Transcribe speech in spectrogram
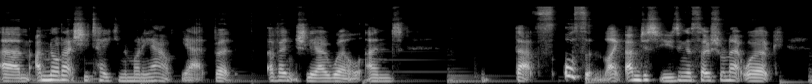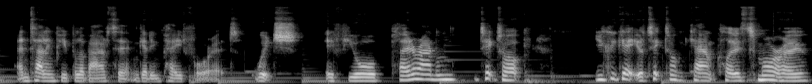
Um, I'm not actually taking the money out yet, but eventually I will. And that's awesome. Like I'm just using a social network and telling people about it and getting paid for it. Which, if you're playing around on TikTok, you could get your TikTok account closed tomorrow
